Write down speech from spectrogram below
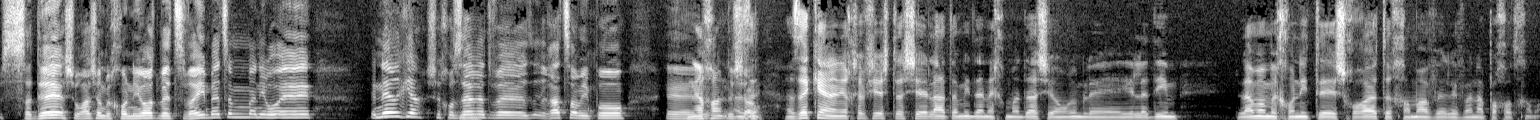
שדה, שורה של מכוניות בצבעים, בעצם אני רואה אנרגיה שחוזרת ורצה מפה נכון, לשם. אז זה כן, אני חושב שיש את השאלה תמיד הנחמדה שאומרים לילדים, למה מכונית אה, שחורה יותר חמה ולבנה פחות חמה?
